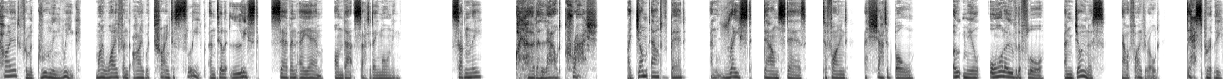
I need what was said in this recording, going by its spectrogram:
Tired from a grueling week, my wife and I were trying to sleep until at least 7 a.m. on that Saturday morning. Suddenly, I heard a loud crash. I jumped out of bed and raced downstairs to find a shattered bowl, oatmeal all over the floor, and Jonas, our five year old, desperately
